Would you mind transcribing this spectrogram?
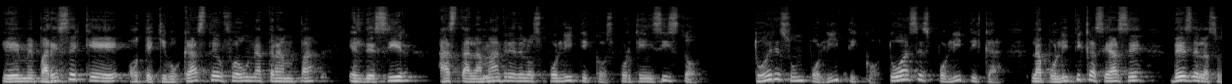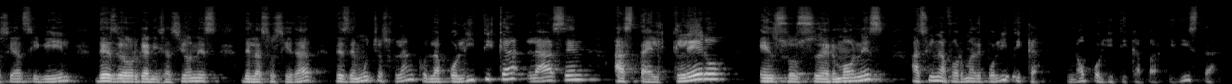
eh, me parece que o te equivocaste o fue una trampa el decir hasta la madre de los políticos, porque insisto, Tú eres un político, tú haces política. La política se hace desde la sociedad civil, desde organizaciones de la sociedad, desde muchos flancos. La política la hacen hasta el clero en sus sermones, hace una forma de política, no política partidista.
